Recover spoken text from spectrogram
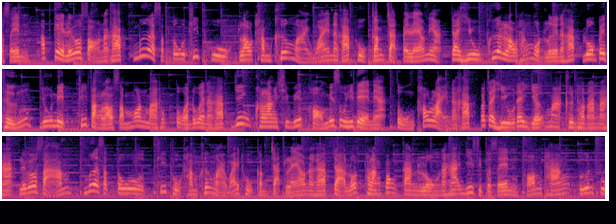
15%อัปเกรดเลเวล2นะครับ เมื่อศัตรูที่ถูกเราทำเครื่องหมายไว้นะครับ ถูกกำจัดไปแล้วเนี่ย จะฮิวเพื่อนเราทั้งหมดเลยนะครับ รวมไปถึงยูนิตที่ฝั่งเราซัมมอนมาทุกตัวด้วยนะครับ ยิ่งพลังชีวิตของมิซูฮิเดะเนี่ยสูงเท่าไหร่นะครับ ก็จะฮิวได้เยอะมากขึ้นเท่านั้นนะฮะ เลเวล3เมื่อศัตรูที่ถูกทำเครื่องหมายไว้ถูกกำจัดแล้วนะครับ จะลดพลังป้องกันลงนะฮะ 20%พร้อมทั้งฟื้นฟู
